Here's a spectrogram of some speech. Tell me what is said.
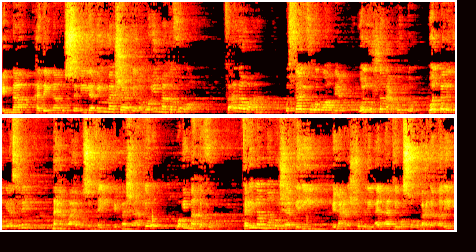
إنا هديناه السبيل إما شاكرا وإما كفورا. فأنا وأنت والثالث والرابع والمجتمع كله والبلد بأسره نحن أحد صنفين إما شاكر وإما كفور. فإن لم نكن شاكرين بمعنى الشكر الآتي وصفه بعد قليل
